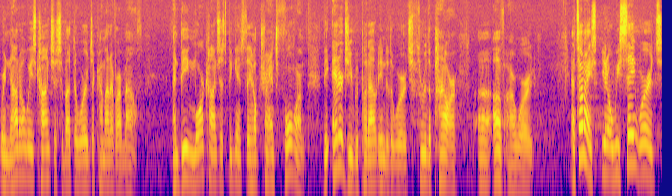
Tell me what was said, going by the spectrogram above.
we're not always conscious about the words that come out of our mouth. And being more conscious begins to help transform the energy we put out into the words through the power uh, of our word. And sometimes, you know, we say words,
